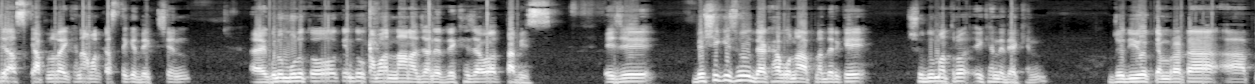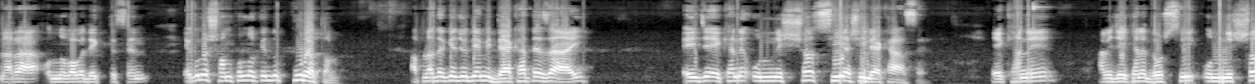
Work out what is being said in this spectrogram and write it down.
যে আজকে আপনারা এখানে আমার কাছ থেকে দেখছেন এগুলো মূলত কিন্তু আমার নানা জানের রেখে যাওয়া তাবিজ। এই যে বেশি কিছু দেখাবো না আপনাদেরকে, শুধুমাত্র এখানে দেখেন। যদিও ক্যামেরাটা আপনারা অন্যভাবে দেখতেছেন এগুলো সম্পূর্ণ কিন্তু পুরাতন। আপনাদেরকে যদি আমি দেখাতে যাই, এই যে এখানে উনিশশো ছিয়াশি লেখা আছে। এখানে আমি যেখানে ধরছি, উনিশশো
